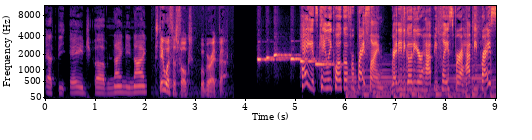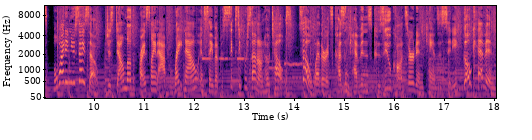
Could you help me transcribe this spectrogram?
at the age of 99. Stay with us, folks. We'll be right back. Hey, it's Kaley Cuoco for Priceline. Ready to go to your happy place for a happy price? Well, why didn't you say so? Just download the Priceline app right now and save up to 60% on hotels. So, whether it's Cousin Kevin's Kazoo concert in Kansas City, go Kevin,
